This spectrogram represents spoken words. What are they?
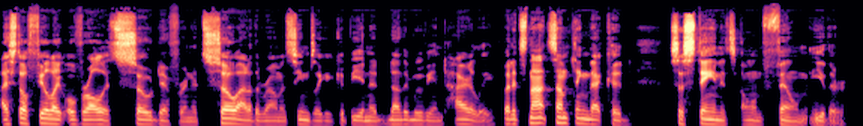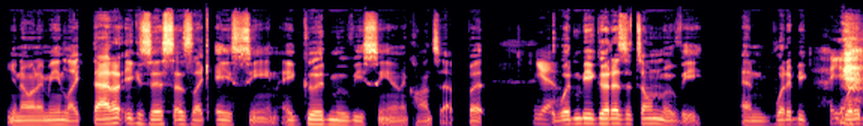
i still feel like overall it's so different it's so out of the realm it seems like it could be in another movie entirely but it's not something that could sustain its own film either you know what i mean like that exists as like a scene a good movie scene and a concept but Yeah. it wouldn't be good as its own movie and would it be yeah. would it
